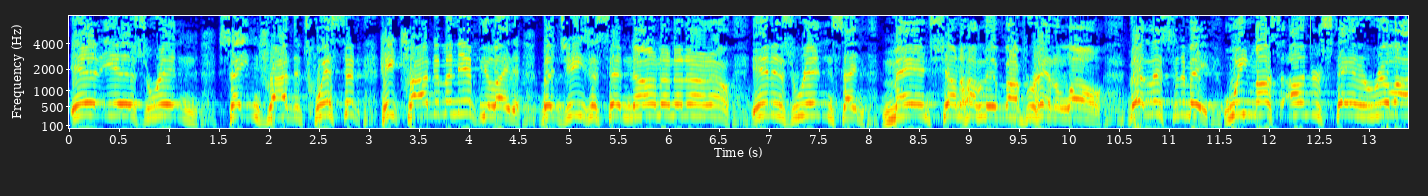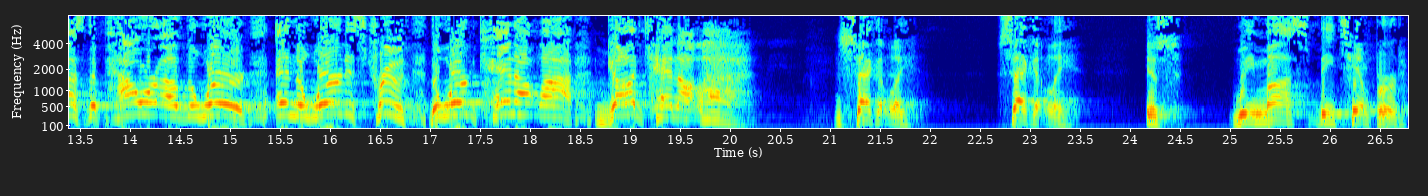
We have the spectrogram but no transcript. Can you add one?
it is written. Satan tried to twist it. He tried to manipulate it. But Jesus said, no, no, no, no, no. It is written saying, man shall not live by bread alone. But listen to me. We must understand and realize the power of the Word. And the Word is truth. The Word cannot lie. God cannot lie. And secondly, secondly, is we must be tempered,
